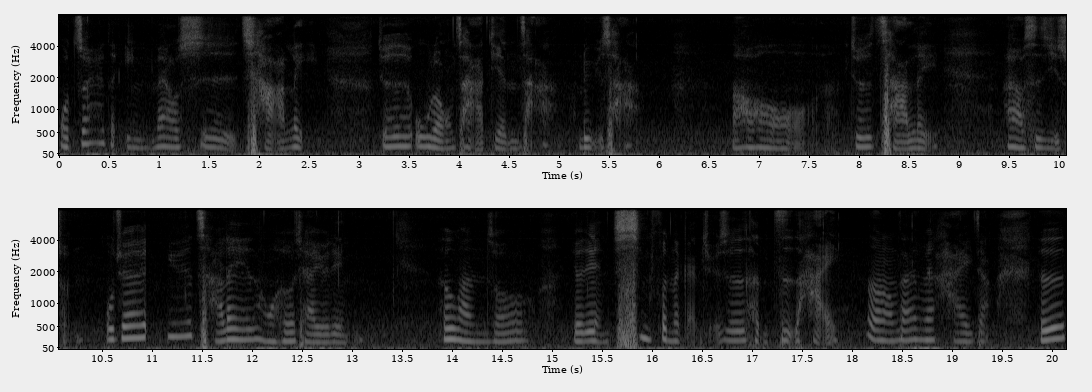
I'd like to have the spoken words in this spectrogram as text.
我最爱的饮料是茶类，就是乌龙茶、煎茶、绿茶，然后就是茶类，还有四季春。我觉得因为茶类让我喝起来有点，喝完之后有点兴奋的感觉，就是很自嗨，嗯，在那边嗨这样。可是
